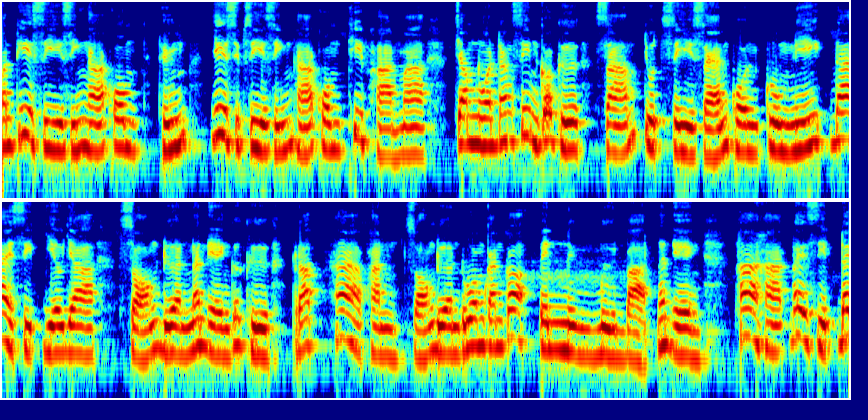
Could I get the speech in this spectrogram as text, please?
วันที่ 4 สิงหาคมถึง 24 สิงหาคมที่ผ่านมาจำนวนทั้งสิ้นก็คือ 3.4 แสนคนกลุ่มนี้ได้สิทธิ์เยียวยา 2 เดือนนั่นเองก็คือรับ 5,000 2 เดือนรวมกันก็เป็น 10,000 บาทนั่นเอง ถ้าหากได้สิทธิ์ได้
